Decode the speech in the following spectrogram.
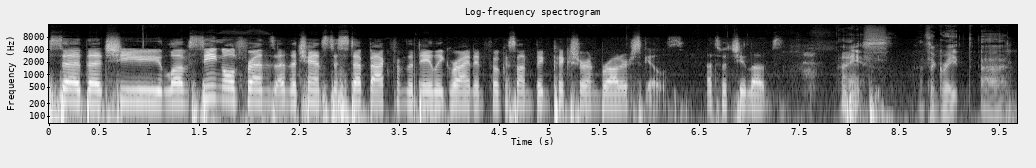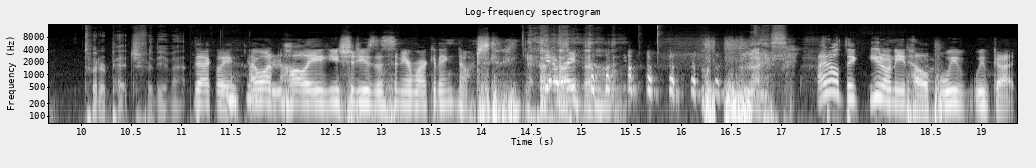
said that she loves seeing old friends and the chance to step back from the daily grind and focus on big picture and broader skills. That's what she loves. Nice. That's a great uh, Twitter pitch for the event. Exactly. I want Mhm. Holly. You should use this in your marketing. No, I'm just kidding. Yeah, right. nice. I don't think you don't need help. We've we've got.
